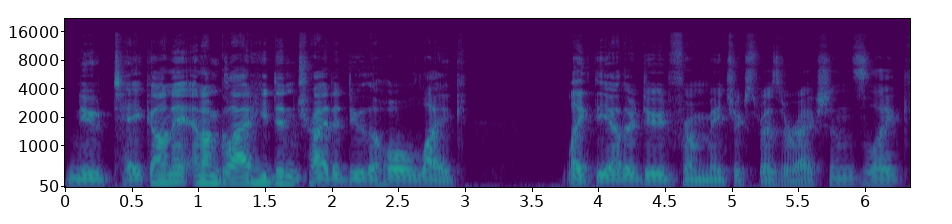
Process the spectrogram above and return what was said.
new take on it, and I'm glad he didn't try to do the whole like, like the other dude from Matrix Resurrections, like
